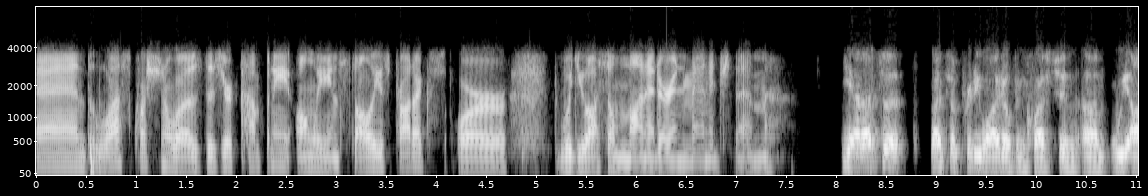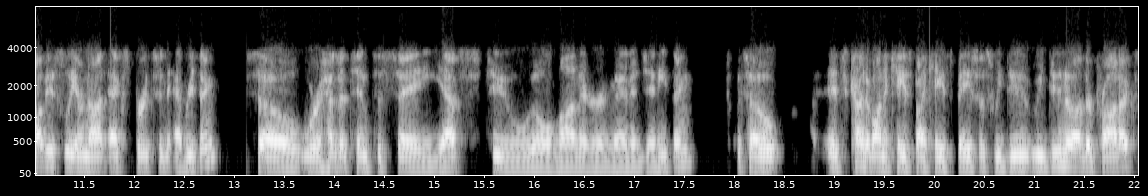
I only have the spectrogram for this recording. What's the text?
And the last question was, does your company only install these products or would you also monitor and manage them? Yeah, that's a that's a pretty wide open question. Um, we obviously are not experts in everything, so we're hesitant to say yes to we'll monitor and manage anything. So it's kind of on a case by case basis. We do we do know other products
